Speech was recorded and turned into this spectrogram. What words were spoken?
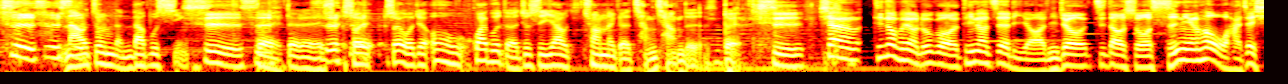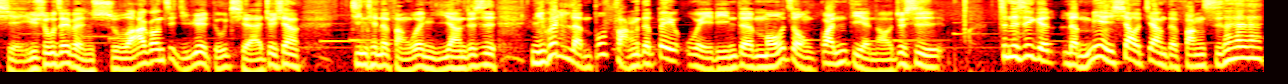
是是是，然后就冷到不行，是是，对对对对，所以所以我觉得哦，怪不得就是要穿那个长长的，对是，像听众朋友，如果听到这里哦，你就知道说，十年后我还在写遗书这本书啊，阿光自己阅读起来，就像今天的访问一样，就是你会冷不防的被伟林的某种观点哦，就是。真的是一个冷面笑匠的方式，他他他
